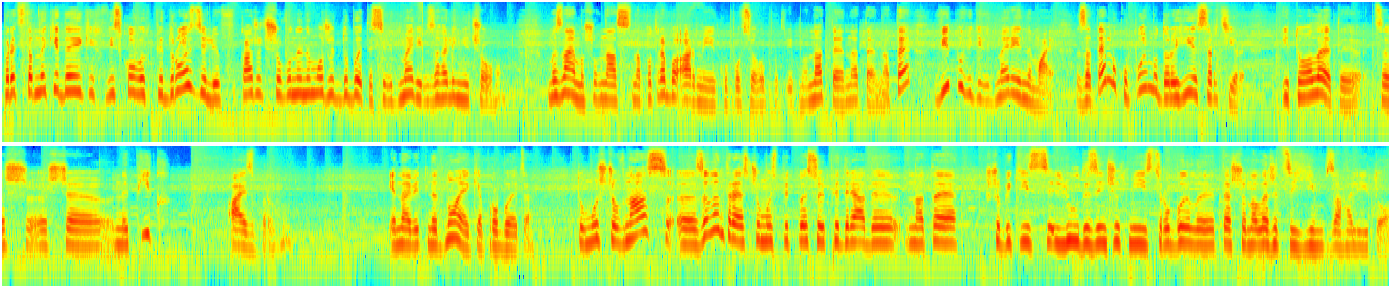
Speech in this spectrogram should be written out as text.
представники деяких військових підрозділів кажуть, що вони не можуть добитися від мерії взагалі нічого. Ми знаємо, що в нас на потреби армії купу всього потрібно на те, на те, на те. Відповіді від мерії немає. Зате ми купуємо дорогі сортири. І туалети це ж е, ще не пік айсбергу, і навіть не дно, яке пробите. Тому що в нас е, Зелентрес чомусь підписує підряди на те, щоб якісь люди з інших місць робили те, що належиться їм взагалі-то.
